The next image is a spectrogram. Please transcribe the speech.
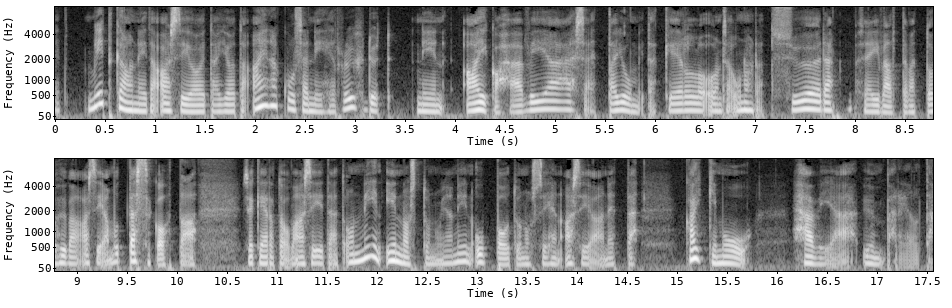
että mitkä on niitä asioita, joita aina kun sä niihin ryhdyt, niin aika häviää, sä et taju mitä kello on, sä unohdat syödä, se ei välttämättä ole hyvä asia, mutta tässä kohtaa se kertoo vaan siitä, että on niin innostunut ja niin uppoutunut siihen asiaan, että Kaikki muu häviää ympäriltä.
